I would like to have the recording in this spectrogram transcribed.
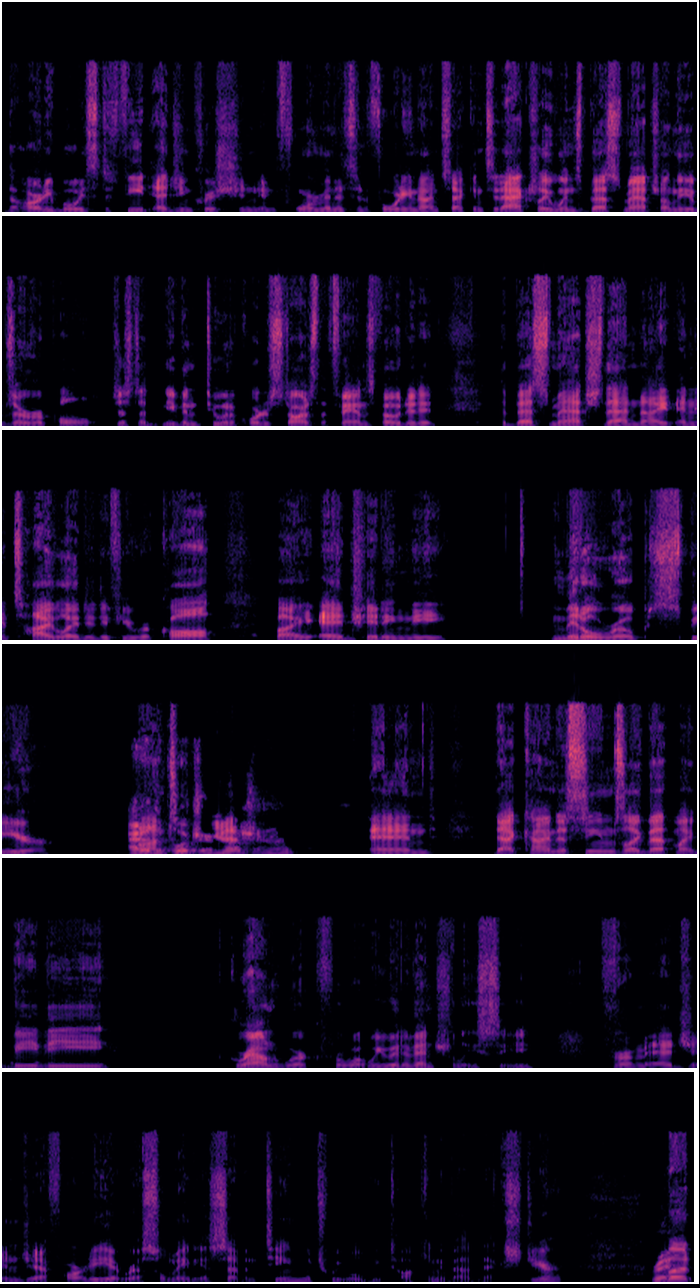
The hardy boys defeat edge and christian in four minutes and 49 seconds. It actually wins best match on the observer poll. Just a, even two and a quarter stars. The fans voted it the best match that night and it's highlighted if you recall by edge hitting the middle rope spear Out of the portrait motion, right? and that kind of seems like that might be the groundwork for what we would eventually see from Edge and Jeff Hardy at WrestleMania 17, which we will be talking about next year. Right. But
